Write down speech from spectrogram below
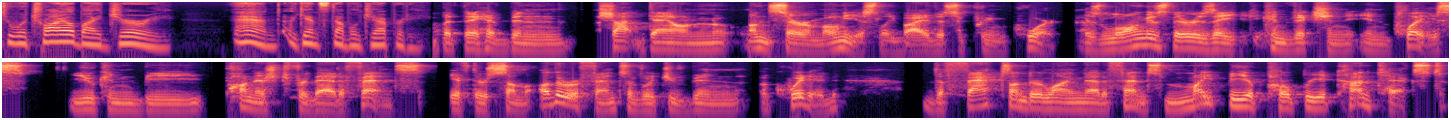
to a trial by jury and against double jeopardy. But they have been shot down unceremoniously by the Supreme Court. As long as there is a conviction in place, you can be punished for that offense. If there's some other offense of which you've been acquitted, the facts underlying that offense might be appropriate context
